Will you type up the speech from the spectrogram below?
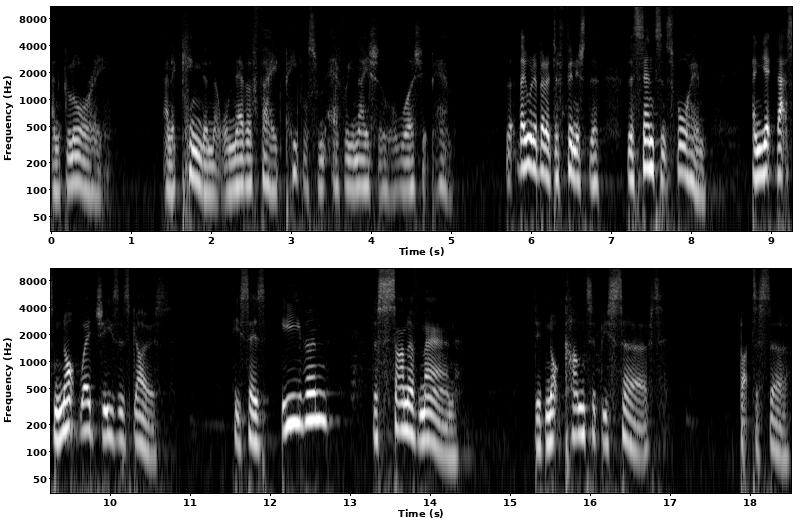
and glory and a kingdom that will never fade. Peoples from every nation will worship him. They would have been able to finish the, the sentence for him. And yet, that's not where Jesus goes. He says, Even the Son of Man did not come to be served, but to serve.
